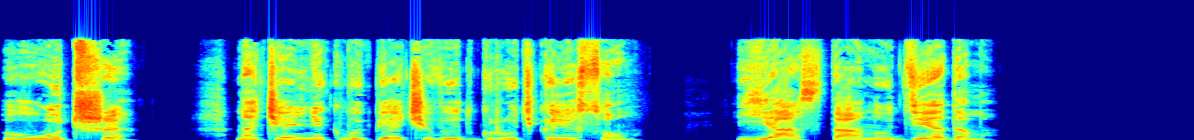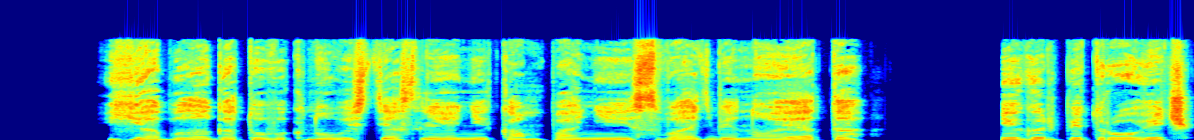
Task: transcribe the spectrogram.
«Лучше!» — начальник выпячивает грудь колесом. «Я стану дедом!» Я была готова к новости о слиянии компании и свадьбе, но это... Игорь Петрович,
